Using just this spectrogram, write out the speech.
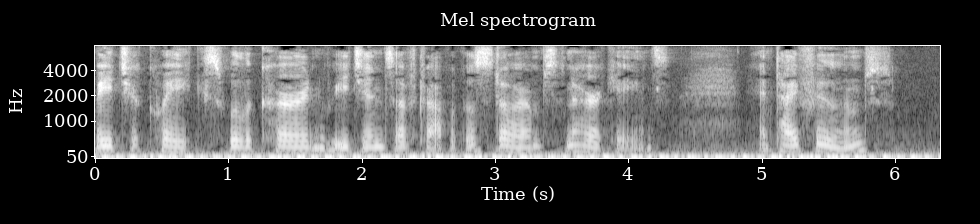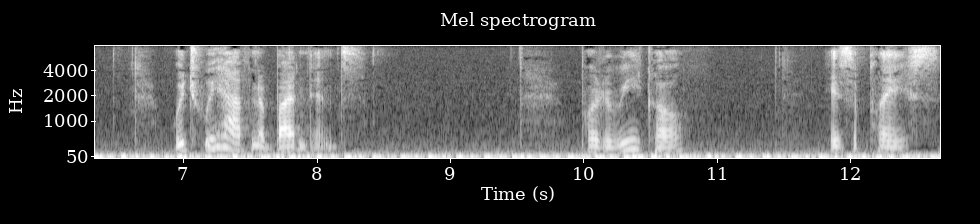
major quakes will occur in regions of tropical storms and hurricanes and typhoons, which we have in abundance. Puerto Rico is a place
